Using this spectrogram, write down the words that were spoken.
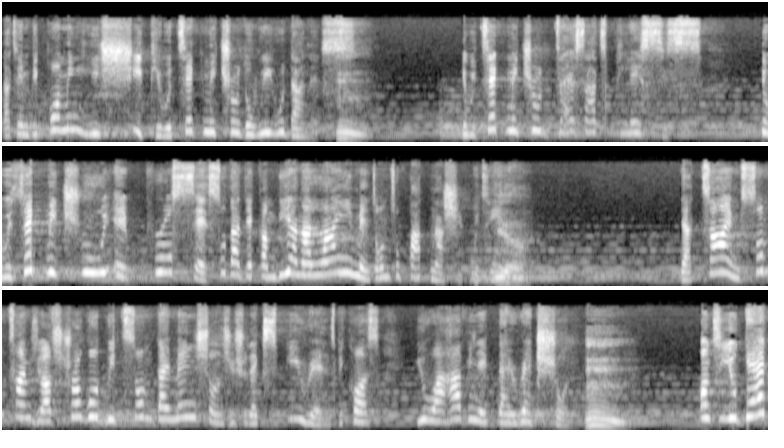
that in becoming his sheep, he would take me through the wilderness. Hmm. He will take me through desert places. He will take me through a process so that there can be an alignment onto partnership with him. Yeah. There are times, sometimes you have struggled with some dimensions you should experience because you are having a direction. Hmm. Until you get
